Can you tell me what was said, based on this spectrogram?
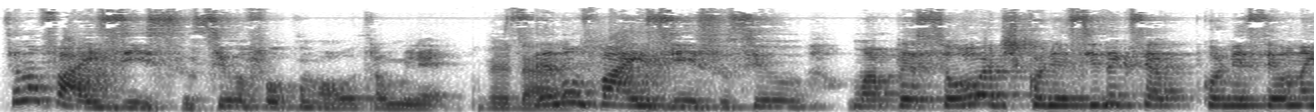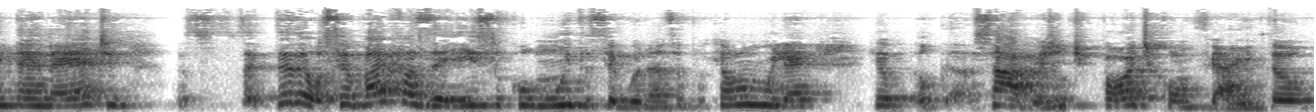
você não faz isso se não for com uma outra mulher. Verdade. Você não faz isso se uma pessoa desconhecida que você conheceu na internet, entendeu? Você vai fazer isso com muita segurança, porque é uma mulher que, sabe, a gente pode confiar. Então,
